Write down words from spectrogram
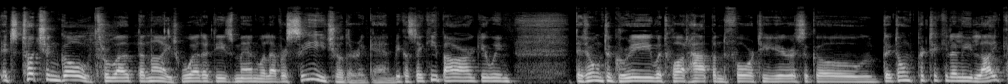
it's touch and go throughout the night whether these men will ever see each other again because they keep arguing. They don't agree with what happened 40 years ago. They don't particularly like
